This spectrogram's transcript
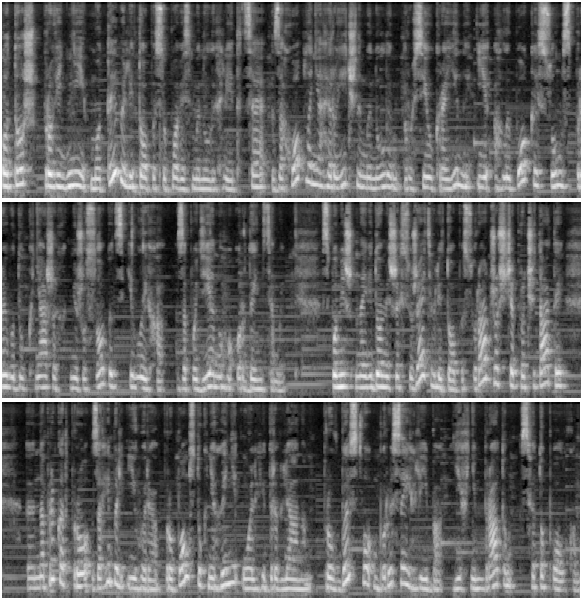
Отож, провідні мотиви літопису повість минулих літ це захоплення героїчним минулим Русі України і глибокий сум з приводу княжих міжособиць і лиха, заподіяного ординцями. З поміж найвідоміших сюжетів літопису раджу ще прочитати Е, наприклад, про загибель Ігоря, про помсту княгині Ольги древлянам, про вбивство Бориса і Гліба, їхнім братом Святополком.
